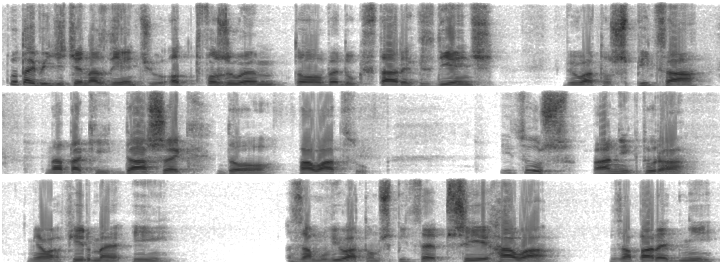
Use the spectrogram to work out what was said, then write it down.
Tutaj widzicie na zdjęciu. Odtworzyłem to według starych zdjęć. Była to szpica na taki daszek do pałacu. I cóż, pani, która miała firmę i zamówiła tą szpicę, przyjechała za parę dni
